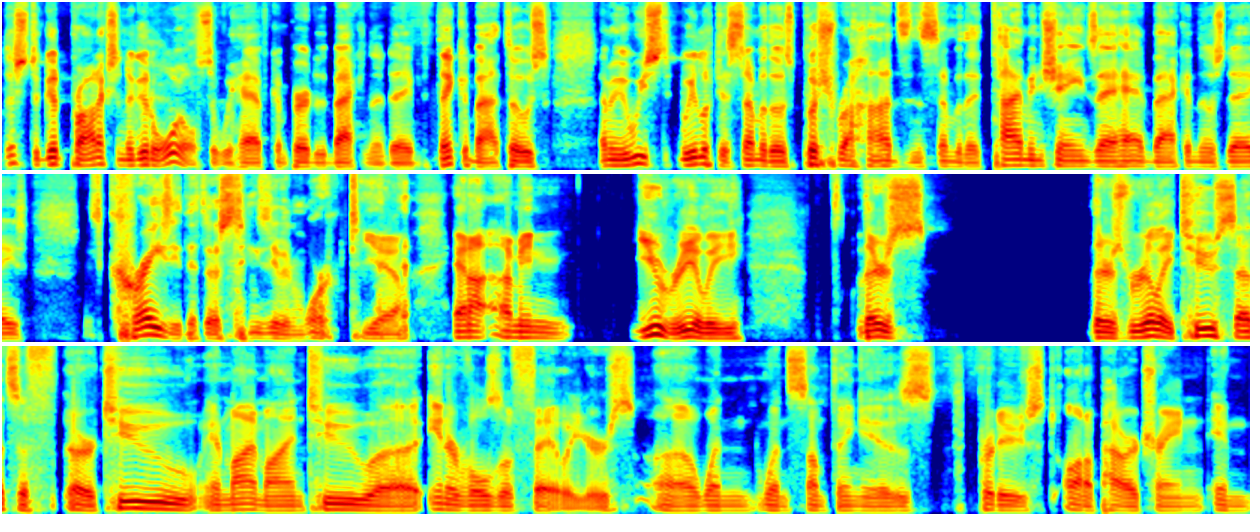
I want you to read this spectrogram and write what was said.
just the good products and the good oils that we have compared to the back in the day. But think about those. I mean, we we looked at some of those push rods and some of the timing chains they had back in those days. It's crazy that those things even worked. yeah and I, I mean you really there's there's really two sets of or two in my mind two uh, intervals of failures uh, when when something is produced on a powertrain in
